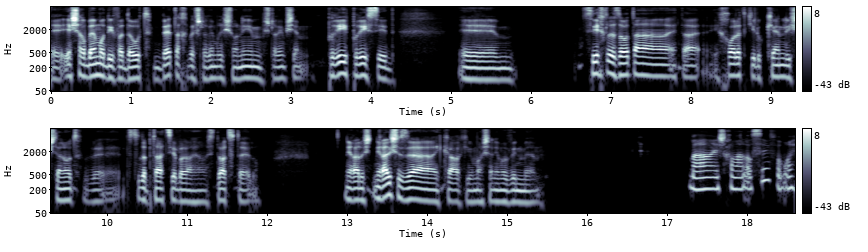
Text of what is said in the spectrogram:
אה, יש הרבה מאוד אי ודאות, בטח בשלבים ראשונים, שלבים שהם פרי-פרי-סיד. צריך לזהות את היכולת כאילו כן להשתנות ולעשות אדפטציה בסיטואציות האלו. נראה לי, נראה לי שזה העיקר, כאילו, מה שאני מבין מהם. מה, יש לך מה להוסיף, עמרי?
